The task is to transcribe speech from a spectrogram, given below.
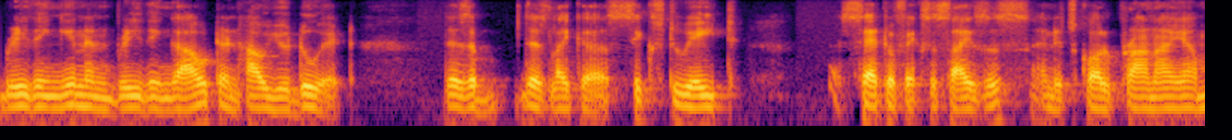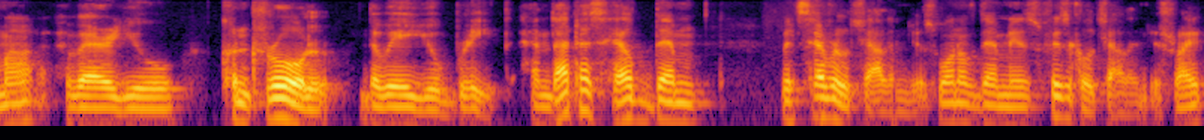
breathing in and breathing out, and how you do it. There's a there's like a six to eight set of exercises, and it's called pranayama, where you control the way you breathe. And that has helped them with several challenges. One of them is physical challenges, right?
